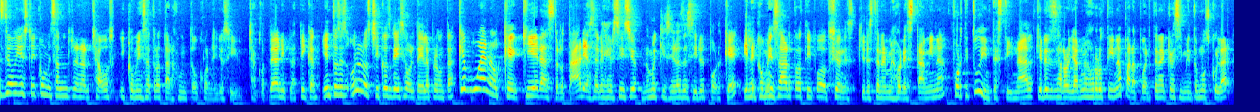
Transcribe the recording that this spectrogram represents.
desde hoy estoy comenzando a entrenar chavos y comienza a trotar junto con ellos y chacotean y platican. Y entonces uno de los chicos gay se voltea y le pregunta qué bueno que quieras trotar y hacer ejercicio. No me quisieras decir el por qué y le comienza a dar todo tipo de opciones. Quieres tener mejor estamina, fortitud intestinal, quieres desarrollar mejor rutina para poder tener crecimiento muscular.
